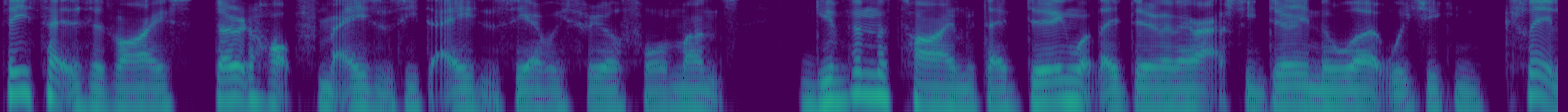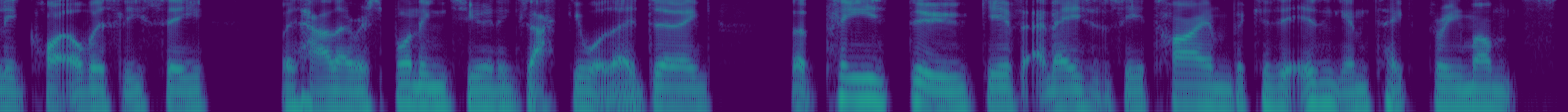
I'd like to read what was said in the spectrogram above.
please take this advice. Don't hop from agency to agency every three or four months. Give them the time. If they're doing what they do and they're actually doing the work, which you can clearly quite obviously see with how they're responding to you and exactly what they're doing. But please do give an agency time because it isn't going to take three months.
